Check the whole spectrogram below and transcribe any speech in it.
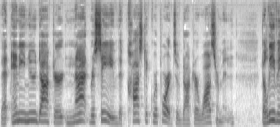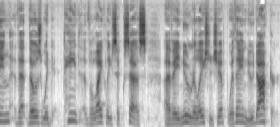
that any new doctor not receive the caustic reports of Dr. Wasserman, believing that those would taint the likely success of a new relationship with a new doctor.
